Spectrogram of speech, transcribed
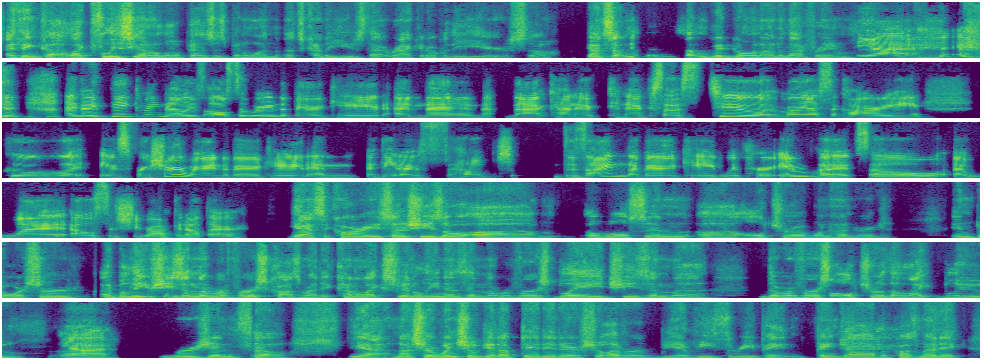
I think uh, like Feliciano Lopez has been one that's kind of used that racket over the years. So got something good, something good going on in that frame. Yeah. and I think McNally's also wearing the barricade. And then that kind of connects us to Maria Sakkari, who is for sure wearing the barricade. And Adidas helped design the barricade with her input. So uh, what else is she rocking out there? Yeah, Sakkari. So she's a um, a Wilson uh, Ultra 100 endorser. I believe she's in the reverse cosmetic, kind of like Svitolina's in the reverse blade. She's in the the reverse ultra, the light blue. Yeah. Uh, version. So yeah, not sure when she'll get updated or if she'll ever be a V3 paint paint job or cosmetic.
